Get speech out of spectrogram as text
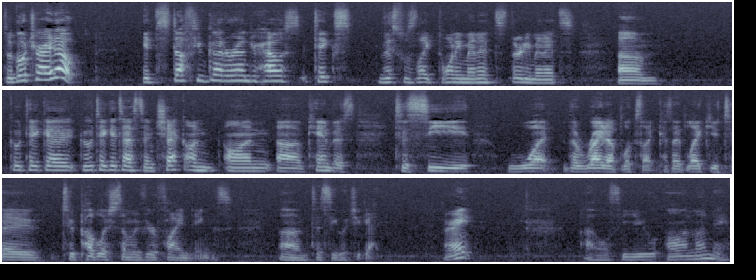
so go try it out. It's stuff you've got around your house. It takes this was like 20 minutes, 30 minutes. Um, go take a go take a test and check on on uh, Canvas to see what the write-up looks like because I'd like you to to publish some of your findings um, to see what you get. All right. I will see you on Monday.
